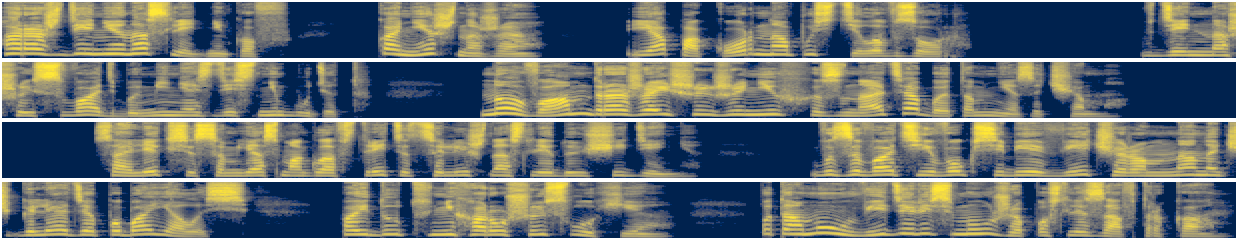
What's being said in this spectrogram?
а рождение наследников. Конечно же. Я покорно опустила взор. В день нашей свадьбы меня здесь не будет. Но вам, дрожайший жених, знать об этом незачем. С Алексисом я смогла встретиться лишь на следующий день. Вызывать его к себе вечером на ночь глядя побоялась. Пойдут нехорошие слухи. Потому увиделись мы уже после завтрака.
